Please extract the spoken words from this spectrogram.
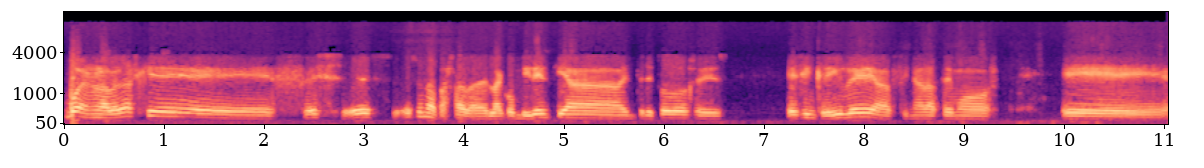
Bueno, la verdad es que es, es, es, una pasada. La convivencia entre todos es, es increíble. Al final hacemos eh,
